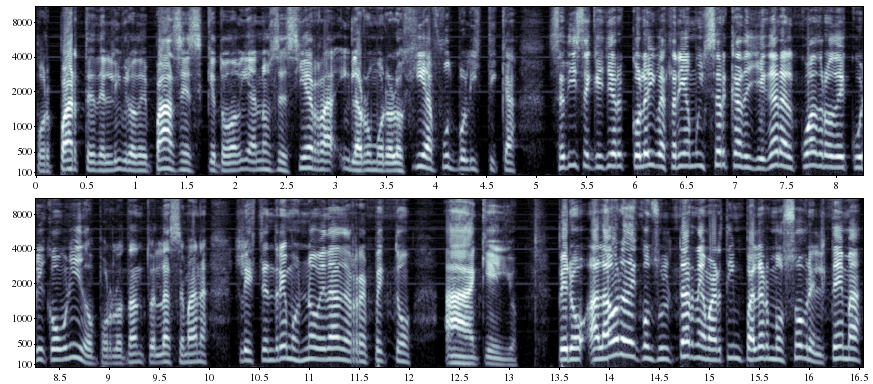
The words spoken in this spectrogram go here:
Por parte del libro de pases que todavía no se cierra y la rumorología futbolística, se dice que Jerko Leiva estaría muy cerca de llegar al cuadro de Curicó Unido, por lo tanto en la semana les tendremos novedades respecto a aquello. Pero a la hora de consultarle a Martín Palermo sobre el tema,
